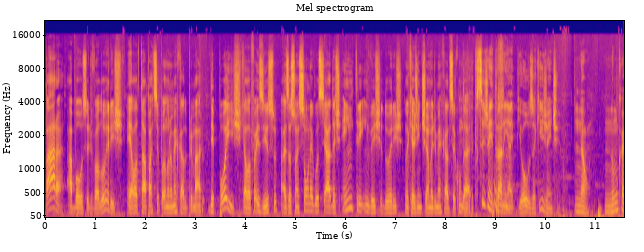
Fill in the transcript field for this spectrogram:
para a bolsa de valores, ela está participando no mercado primário. Depois que ela faz isso, as ações são negociadas entre investidores no que a gente chama de mercado secundário. Vocês já entraram em IPOs aqui, gente? Não. Nunca,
